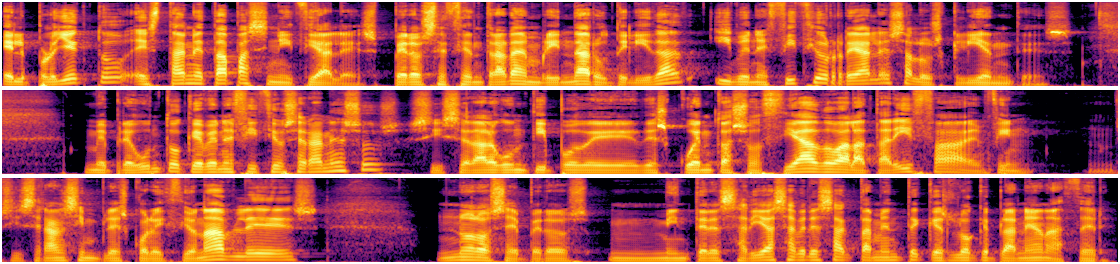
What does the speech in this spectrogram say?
El proyecto está en etapas iniciales, pero se centrará en brindar utilidad y beneficios reales a los clientes. Me pregunto qué beneficios serán esos, si será algún tipo de descuento asociado a la tarifa, en fin, si serán simples coleccionables, no lo sé, pero me interesaría saber exactamente qué es lo que planean hacer.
